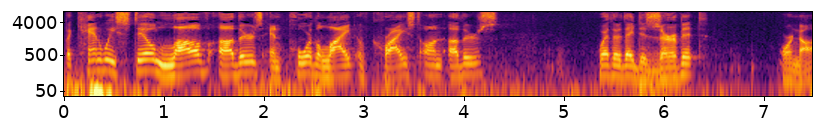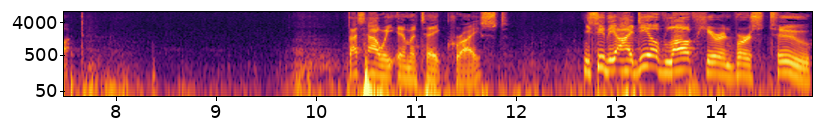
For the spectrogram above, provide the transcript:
But can we still love others and pour the light of Christ on others, whether they deserve it or not? That's how we imitate Christ. You see, the idea of love here in verse 2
